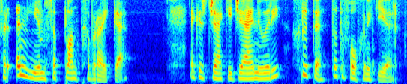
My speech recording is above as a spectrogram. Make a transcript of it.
vir inheemse plantgebruike. Ek is Jackie January. Groete tot 'n volgende keer.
